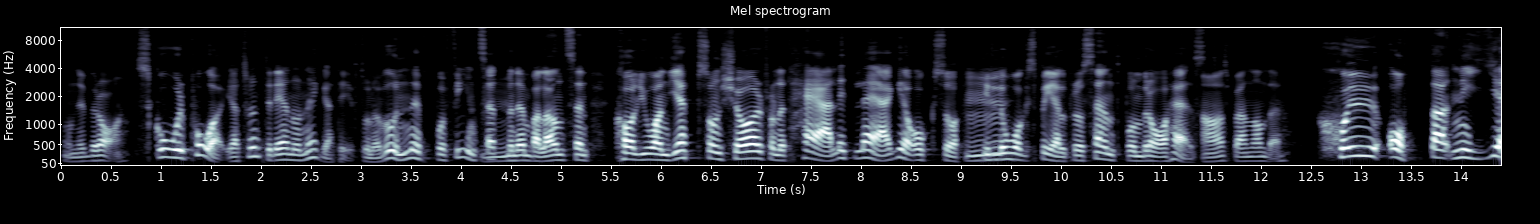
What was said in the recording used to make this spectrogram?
hon är bra. Skor på, jag tror inte det är något negativt. Hon har vunnit på fint sätt med den balansen. Carl-Johan Jeppsson kör från ett härligt läge också till låg spelprocent på en bra häst. Ja, spännande. 7, 8, 9.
